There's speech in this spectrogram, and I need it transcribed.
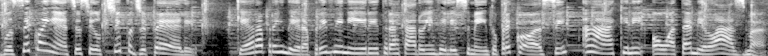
Você conhece o seu tipo de pele? Quer aprender a prevenir e tratar o envelhecimento precoce, a acne ou até melasma?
